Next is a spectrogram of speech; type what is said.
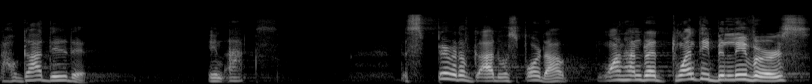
how God did it in Acts. The Spirit of God was poured out 120 believers,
